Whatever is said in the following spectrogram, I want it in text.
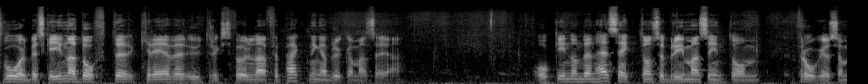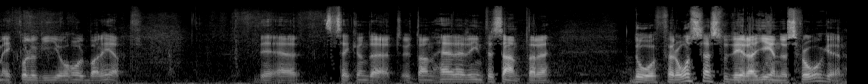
Svårbeskrivna dofter kräver uttrycksfulla förpackningar, brukar man säga. Och inom den här sektorn så bryr man sig inte om frågor som ekologi och hållbarhet. Det är sekundärt, utan här är det intressantare då för oss att studera genusfrågor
